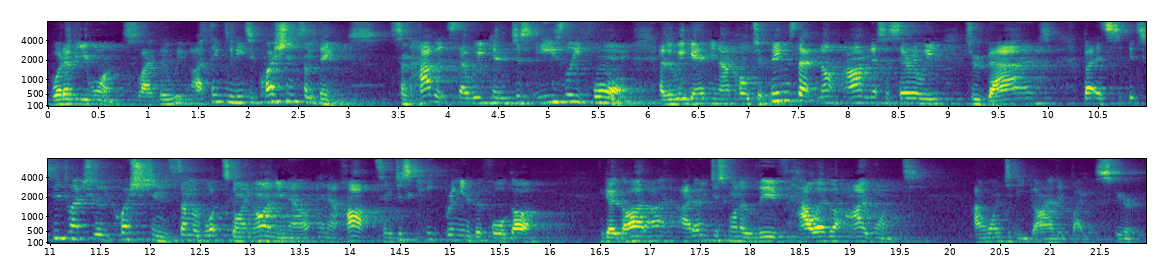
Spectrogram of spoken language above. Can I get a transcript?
whatever you want. Like I think we need to question some things some habits that we can just easily form as we get in our culture. Things that not, aren't necessarily too bad, but it's, it's good to actually question some of what's going on in our, in our hearts and just keep bringing it before God. And go, God, I, I don't just want to live however I want. I want to be guided by your Spirit.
